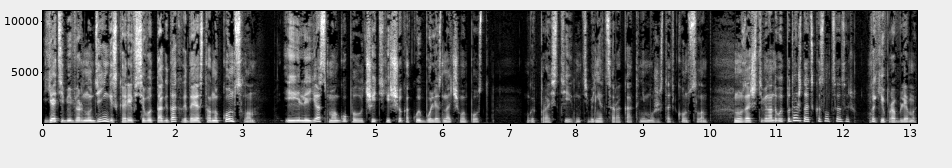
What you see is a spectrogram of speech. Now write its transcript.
Я тебе верну деньги, скорее всего, тогда, когда я стану консулом, или я смогу получить еще какой более значимый пост. Он говорит, прости, но тебе нет сорока, ты не можешь стать консулом. Ну, значит, тебе надо будет подождать, сказал Цезарь. Какие проблемы?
